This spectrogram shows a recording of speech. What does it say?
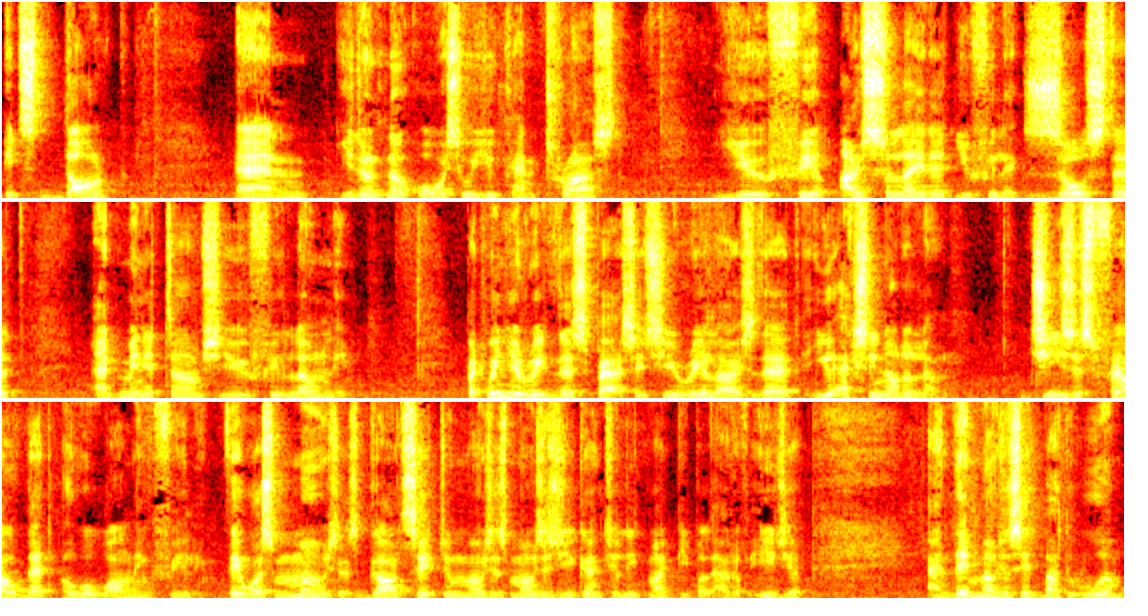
It's dark and you don't know always who you can trust. You feel isolated, you feel exhausted, and many times you feel lonely. But when you read this passage, you realize that you're actually not alone. Jesus felt that overwhelming feeling. There was Moses. God said to Moses, Moses, you're going to lead my people out of Egypt. And then Moses said, But who am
